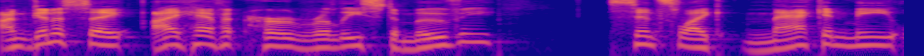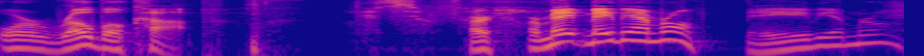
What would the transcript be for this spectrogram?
i'm going to say i haven't heard released a movie since like mac and me or robocop That's so funny. or or may, maybe i'm wrong maybe i'm wrong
